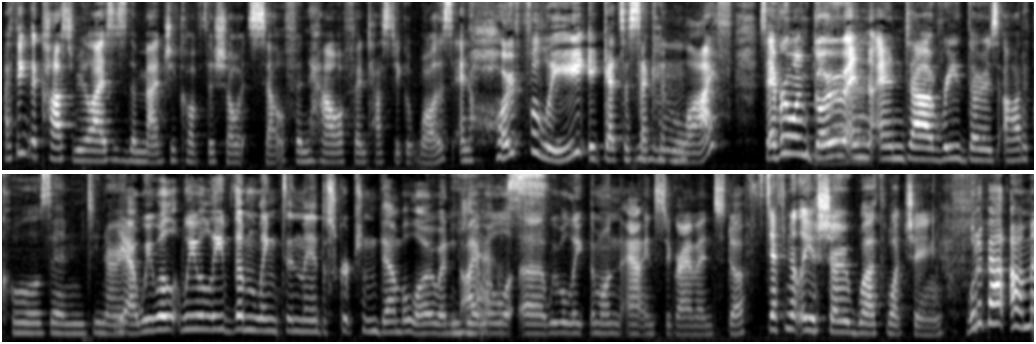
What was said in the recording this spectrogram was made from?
I think the cast realizes the magic of the show itself and how fantastic it was, and hopefully it gets a 2nd life. So everyone go Mm-hmm. Yeah. and and uh, read those articles, and you know, Yeah, we will. We will leave them linked in the description down below, and I will. Uh, we will link them on our Instagram and stuff. it's definitely a show worth watching. What about um?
